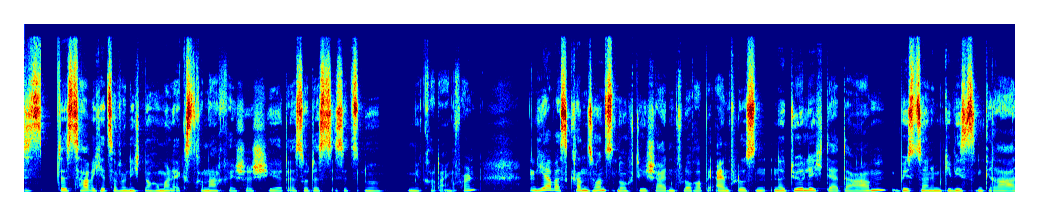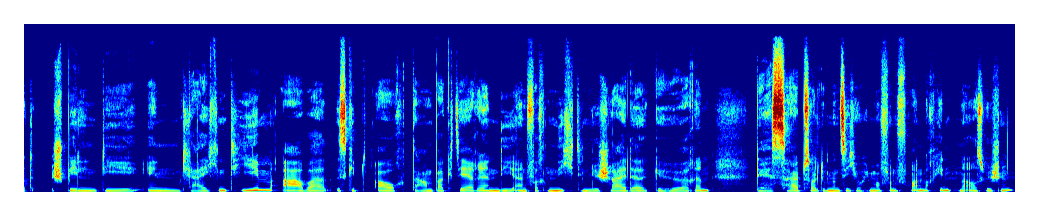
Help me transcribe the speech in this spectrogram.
Das, das habe ich jetzt aber nicht noch einmal extra nachrecherchiert. Also das ist jetzt nur mir gerade eingefallen. Ja, was kann sonst noch die Scheidenflora beeinflussen? Natürlich der Darm. Bis zu einem gewissen Grad spielen die im gleichen Team, aber es gibt auch Darmbakterien, die einfach nicht in die Scheide gehören. Deshalb sollte man sich auch immer von vorn nach hinten auswischen,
